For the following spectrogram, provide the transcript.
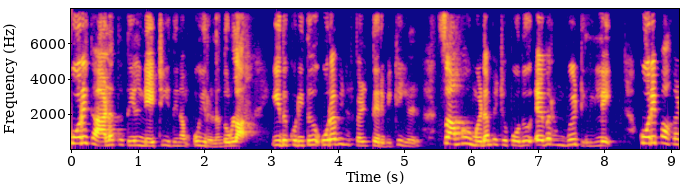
குறித்த அனர்த்தத்தில் நேற்றைய தினம் உயிரிழந்துள்ளார். இது குறித்து உறவினர்கள் தெரிவிக்கையில் சம்பவம் இடம்பெற்ற போது எவரும் வீட்டில் இல்லை. குறிப்பாக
